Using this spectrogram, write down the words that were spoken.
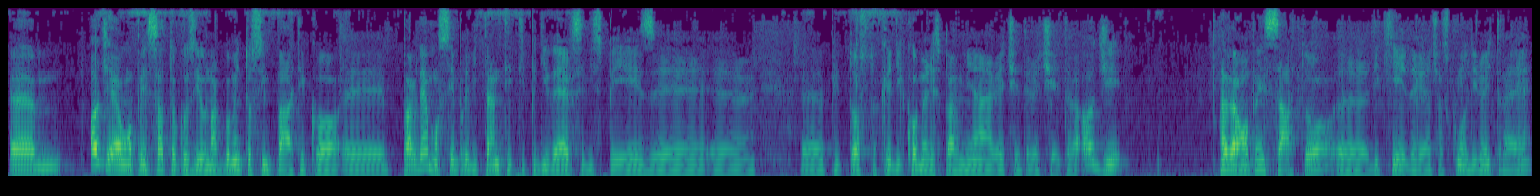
Um, oggi avevamo pensato così, un argomento simpatico, eh, parliamo sempre di tanti tipi diversi di spese, eh, piuttosto che di come risparmiare, eccetera, eccetera. Oggi avevamo pensato eh, di chiedere a ciascuno di noi tre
